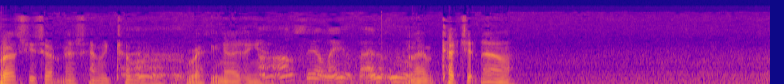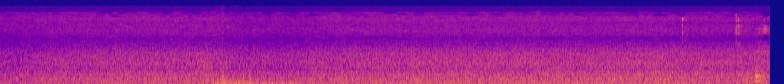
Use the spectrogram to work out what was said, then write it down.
Well, she certainly is having trouble recognizing it. I'll, say a lamp. I don't know. Well, touch it now. Must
